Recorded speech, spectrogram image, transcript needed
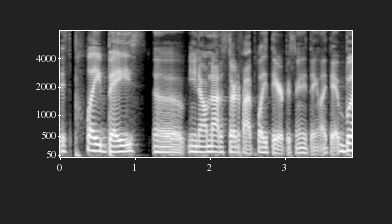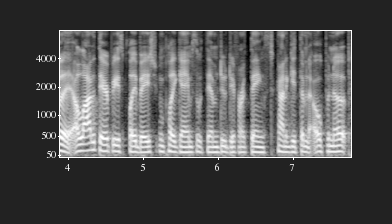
it's play based uh, you know, I'm not a certified play therapist or anything like that, but a lot of therapy is play based. You can play games with them, do different things to kind of get them to open up.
